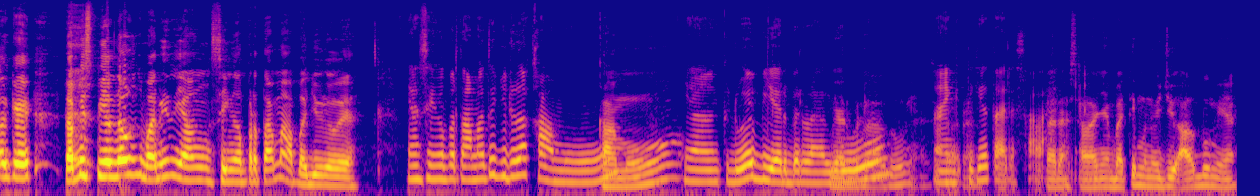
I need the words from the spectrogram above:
Oke. Tapi spill dong kemarin yang single pertama apa judulnya? Yang single pertama itu judulnya kamu Kamu yang kedua biar berlalu, biar berlalu. Ya, nah yang ketiga tak ada salah Tak ada salahnya berarti menuju album ya.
